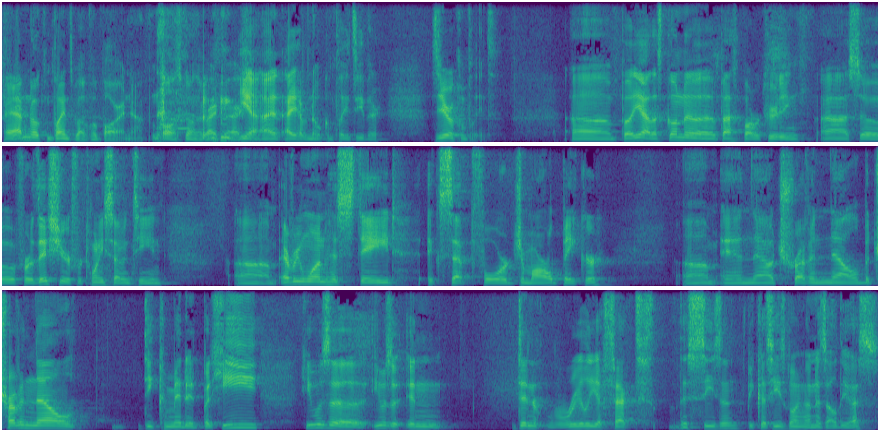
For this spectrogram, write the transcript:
Hey, I have no complaints about football right now. Football is going the right direction. yeah, I, I have no complaints either. Zero complaints. Uh, but yeah, let's go into basketball recruiting. Uh, so for this year, for 2017, um, everyone has stayed except for Jamarl Baker um, and now Trevin Knell. But Trevin Knell decommitted, but he he was a he was a, in didn't really affect this season because he's going on his LDS,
